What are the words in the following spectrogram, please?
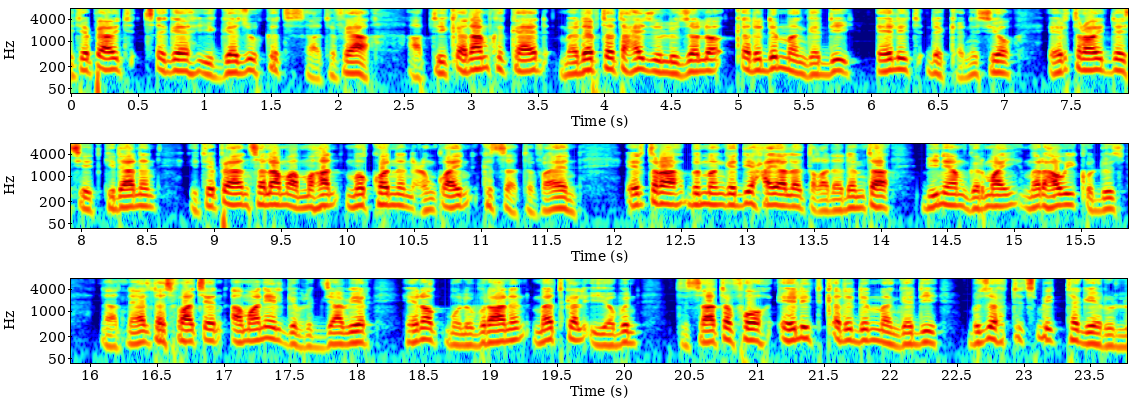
ኢትዮጵያዊት ጽገ ይገዙ ክትሳተፍ እያ ኣብቲ ቀዳም ክካየድ መደብ ተታሒዝሉ ዘሎ ቅድድም መንገዲ ኤሊት ደቂ ኣንስትዮ ኤርትራዊት ደሴት ኪዳነን ኢትዮጵያውያን ሰላም ኣብ ምሃን መኮነን ዕንቋይን ክሳተፋ እየን ኤርትራ ብመንገዲ ሓያላት ተቐዳደምታ ቢንያም ግርማይ መርሃዊ ቅዱስ ናትናኤል ተስፋጼን ኣማንኤል ግብሪ እግዚኣብሔር ሄኖክ ሙሉ ብራንን መትከል እዮብን ትሳተፎ ኤሊት ቀድድም መንገዲ ብዙሕ ትፅቢት ተገይሩሉ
